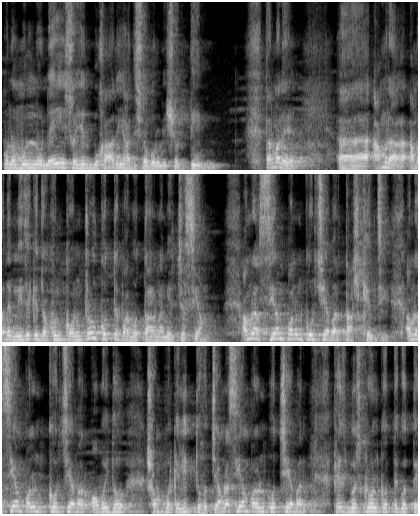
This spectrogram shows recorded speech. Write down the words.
কোনো মূল্য নেই সহিল বুখারি, হাদিস নম্বর উনিশশো তিন। তার মানে আমরা আমাদের নিজেকে যখন কন্ট্রোল করতে পারব, তার নামই হচ্ছে সিয়াম। আমরা সিয়াম পালন করছি, আবার তাস খেলছি। আমরা সিয়াম পালন করছি, আবার অবৈধ সম্পর্কে লিপ্ত হচ্ছে। আমরা সিয়াম পালন করছি, আবার ফেসবুক স্ক্রোল করতে করতে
